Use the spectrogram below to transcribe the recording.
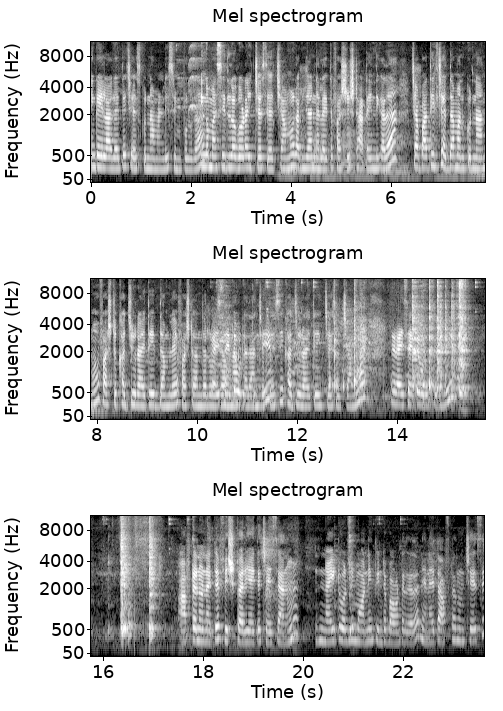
ఇంకా ఇలాగైతే చేసుకున్నామండి సింపుల్గా. ఇంకా మసీద్లో కూడా ఇచ్చేసి వచ్చాము. రంజాన్ నెల అయితే ఫస్ట్ స్టార్ట్ అయింది కదా. చపాతీలు చేద్దాం అనుకున్నాను. ఫస్ట్ ఖర్జూర అయితే ఇద్దాంలే. ఫస్ట్ అందరు రోజు ఉన్నారు కదా అని చెప్పేసి ఖర్జూర అయితే ఇచ్చేసి వచ్చాము. రైస్ అయితే ఉడుకుతుంది. ఆఫ్టర్నూన్ అయితే ఫిష్ కర్రీ అయితే చేశాను. నైట్ ఓన్లీ మార్నింగ్ తింటే బాగుంటుంది కదా. నేనైతే ఆఫ్టర్నూన్ చేసి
